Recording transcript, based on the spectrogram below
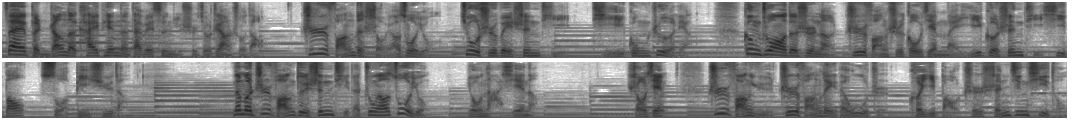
在本章的开篇呢，戴维斯女士就这样说道：“脂肪的首要作用就是为身体提供热量，更重要的是呢，脂肪是构建每一个身体细胞所必须的。那么，脂肪对身体的重要作用有哪些呢？首先，脂肪与脂肪类的物质可以保持神经系统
